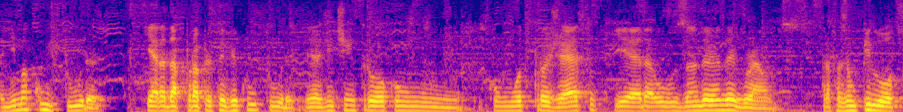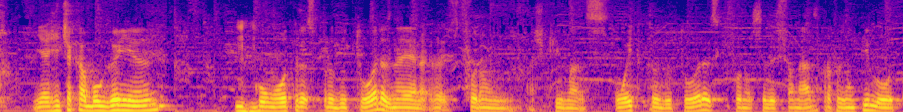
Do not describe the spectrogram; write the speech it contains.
Anima Cultura, que era da própria TV Cultura. E a gente entrou com, com um outro projeto que era os Under Undergrounds, para fazer um piloto. E a gente acabou ganhando uhum. com outras produtoras, né? Foram acho que umas oito produtoras que foram selecionadas para fazer um piloto.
